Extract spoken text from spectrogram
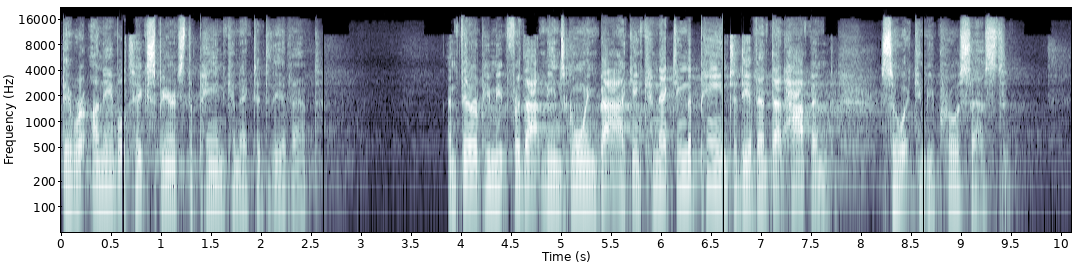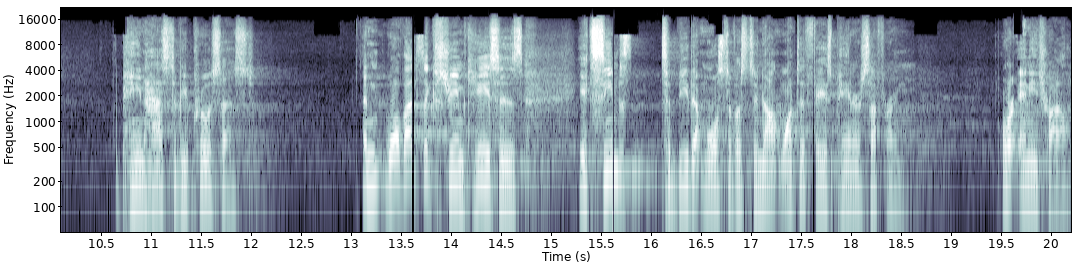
they were unable to experience the pain connected to the event. And therapy for that means going back and connecting the pain to the event that happened so it can be processed. The pain has to be processed. And while that's extreme cases, it seems to be that most of us do not want to face pain or suffering or any trial.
